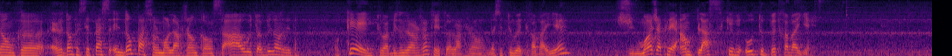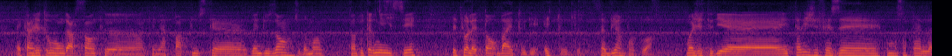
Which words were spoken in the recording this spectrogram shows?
Donc, euh, donc pas, ils ne donnent pas seulement l'argent comme ça. Ah oui, tu as besoin de Ok, tu as besoin d'argent, tu as de l'argent. Mais si tu veux travailler, je, moi j'ai créé en place où tu peux travailler. Et quand je trouve un garçon qui n'a pas plus que 22 ans, je demande, quand tu termines ici, et toi le temps, va étudier, étude. C'est bien pour toi. Moi j'étudiais en Italie, je faisais, comment ça s'appelle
